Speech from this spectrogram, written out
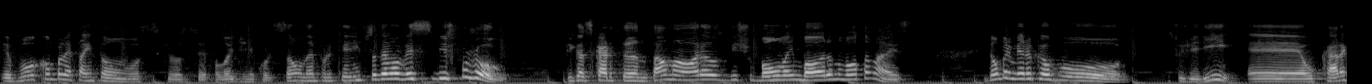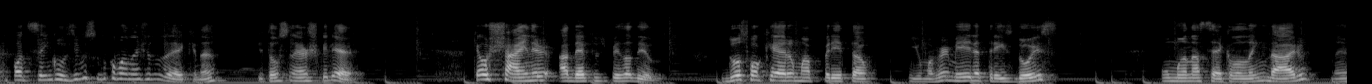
eu vou completar então o que você falou de recursão, né? Porque a gente precisa devolver esses bichos pro jogo. Fica descartando, tá? Uma hora os bichos bons vão embora não volta mais. Então, primeiro que eu vou sugerir é o cara que pode ser, inclusive, o subcomandante do deck, né? De tão sinérgico que ele é. Que é o Shiner Adepto de Pesadelos. Duas qualquer, uma preta e uma vermelha, 3-2. Um mana sécula lendário, né?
